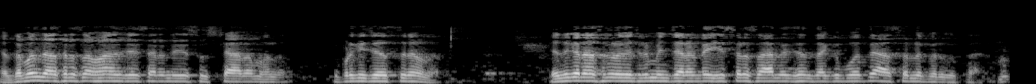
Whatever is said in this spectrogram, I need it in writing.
ఎంతమంది అసలు సంహారం చేశారండి సృష్టి ఆరంభంలో? ఇప్పటికీ చేస్తూనే ఉన్నారు. ఎందుకని అసలు విజృంభించారంటే ఈశ్వర సాన్నిధ్యం తగ్గిపోతే అసలు పెరుగుతారు.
